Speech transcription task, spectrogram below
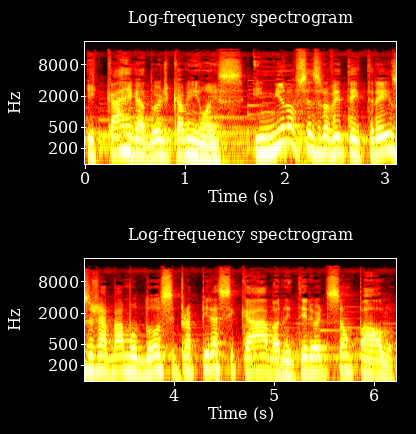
e carregador de caminhões. Em 1993, o Jabá mudou-se para Piracicaba, no interior de São Paulo,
